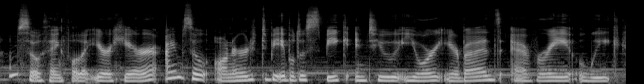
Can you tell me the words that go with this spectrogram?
I'm so thankful that you're here. I'm so honored to be able to speak into your earbuds every week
